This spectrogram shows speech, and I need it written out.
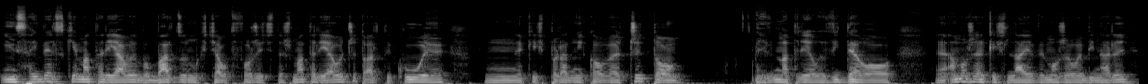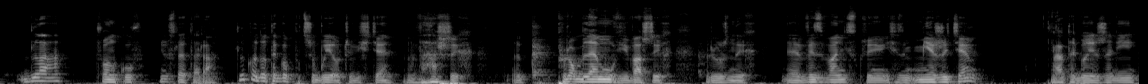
insiderskie materiały, bo bardzo bym chciał tworzyć też materiały, czy to artykuły mm, jakieś poradnikowe, czy to materiały wideo, e, a może jakieś live, może webinary dla członków newslettera. Tylko do tego potrzebuję oczywiście Waszych e, problemów i Waszych różnych e, wyzwań, z którymi się mierzycie. Dlatego jeżeli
